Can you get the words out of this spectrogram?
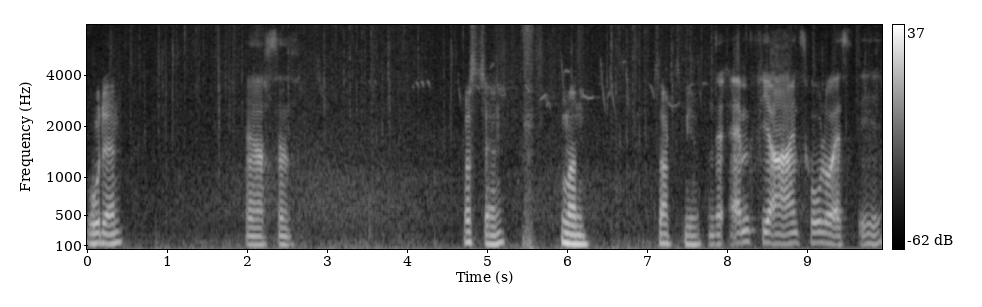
Wo denn? ja, stimmt. Was denn? Mann, sag's mir. Eine M4A1 Holo. SE.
